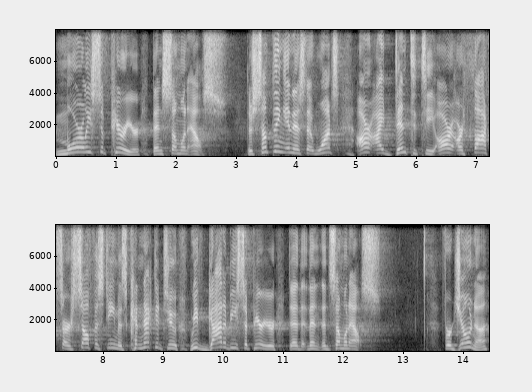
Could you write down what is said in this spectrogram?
morally superior than someone else there's something in us that wants our identity, our, our thoughts, our self esteem is connected to we've got to be superior to, than, than someone else. For Jonah,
